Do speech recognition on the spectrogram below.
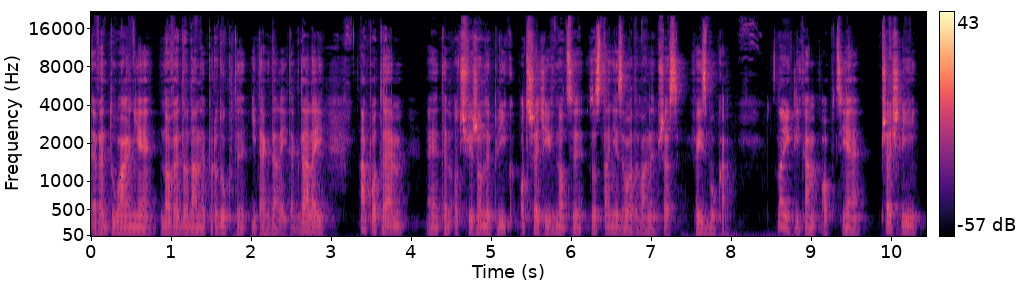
ewentualnie nowe dodane produkty itd., itd., a potem e, ten odświeżony plik o trzeciej w nocy zostanie załadowany przez Facebooka. No i klikam opcję prześlij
